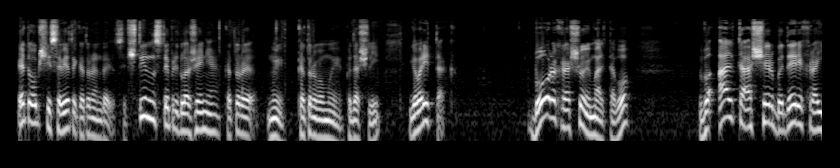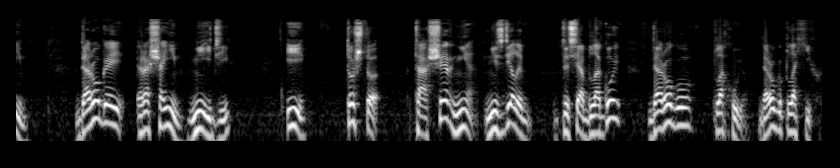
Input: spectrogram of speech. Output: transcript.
Это общие советы, которые нам даются. Четырнадцатое предложение, которое мы, к которому мы подошли, говорит так. Бора хорошо и маль того, в альта ашер бедери храим, дорогой Рашаим не иди, и то, что Таашер не, не сделай для себя благой дорогу плохую, дорогу плохих.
